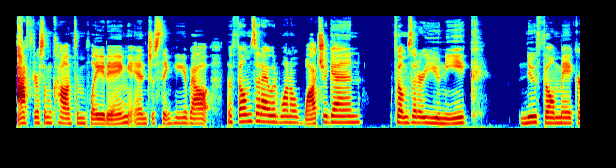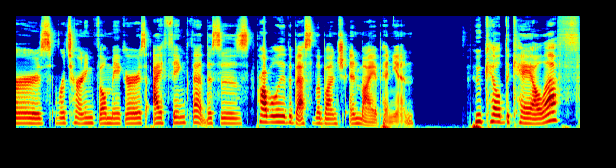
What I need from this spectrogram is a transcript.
After some contemplating and just thinking about the films that I would want to watch again, films that are unique, new filmmakers, returning filmmakers, I think that this is probably the best of the bunch, in my opinion. Who Killed the KLF?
